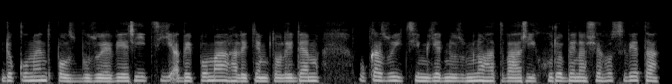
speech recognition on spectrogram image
Dokument povzbuzuje věřící, aby pomáhali těmto lidem, ukazujícím jednu z mnoha tváří chudoby našeho světa,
